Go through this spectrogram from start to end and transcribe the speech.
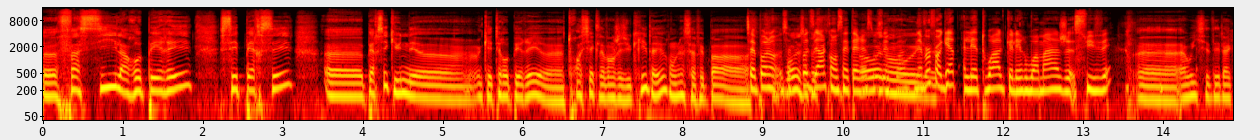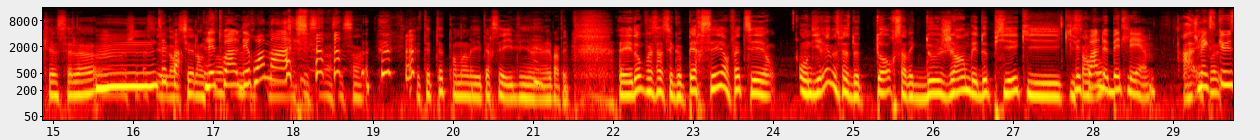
euh, facile à repérer, c'est Persée. Euh, Persée qui est une, qui a été repéré euh, trois siècles avant Jésus-Christ d'ailleurs. Donc, Ça fait pas. Ça fait pas, ça ouais, pas dire qu'on s'intéresse Ah ouais, aux non, étoiles. oui, Never euh, forget l'étoile que les rois mages suivaient. Euh, ah oui, c'était laquelle celle-là? Hmm, Je sais pas si. L'étoile des rois Ah, mages. C'est ça, c'est ça. C'était peut-être pendant les Perséides. Et donc, voilà, c'est que Persée, en fait, c'est. On dirait une espèce de torse avec deux jambes et deux pieds qui, qui L'étoile de Bethléem. Ah, Je m'excuse,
